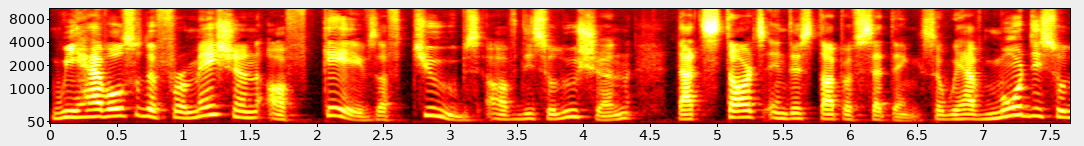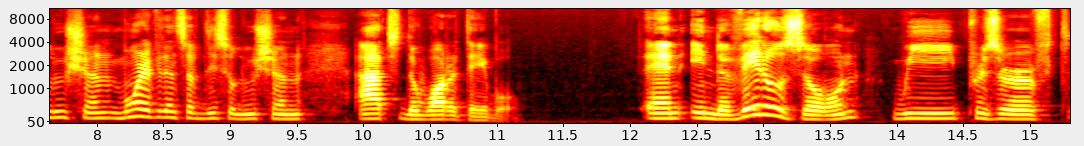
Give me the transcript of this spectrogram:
We have also the formation of caves, of tubes of dissolution that starts in this type of setting. So we have more dissolution, more evidence of dissolution at the water table. And in the vadose zone, we preserved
